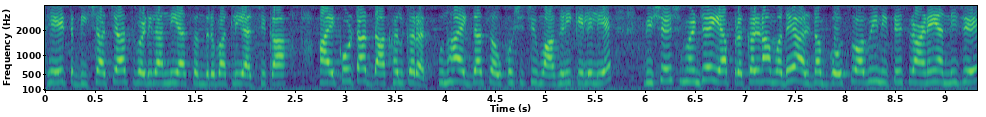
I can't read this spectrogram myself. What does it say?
थेट दिशाच्याच वडिलांनी या संदर्भातली याचिका हायकोर्टात दाखल करत पुन्हा एकदा चौकशीची मागणी केलेली आहे. विशेष म्हणजे या प्रकरणामध्ये अर्णब गोस्वामी नितेश राणे यांनी जे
